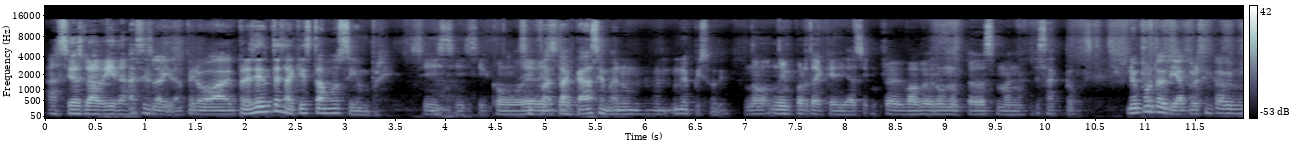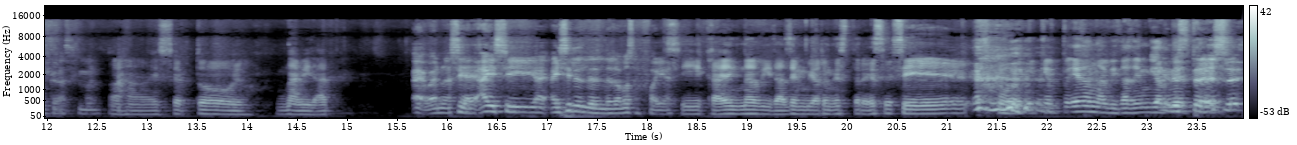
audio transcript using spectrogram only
así es la vida. así es la vida. Pero ah, presentes, aquí estamos siempre. Sí, sí, sí, como Sin debe falta ser. cada semana un, un- un episodio. No, no importa qué día, siempre va a haber uno cada semana. Exacto. No importa el día, pero siempre va a haber uno cada semana. Ajá, excepto Navidad. Eh, bueno, sí, ahí sí, ahí sí les, vamos a fallar. Sí, cae en Navidad en viernes 13. Sí. Como que, ¿Qué pedo Navidad en viernes 13?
